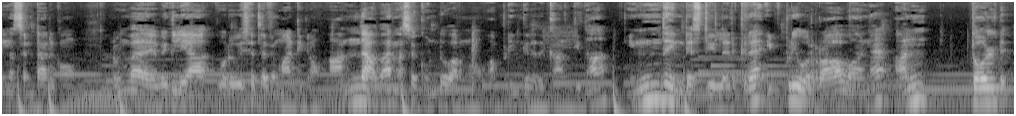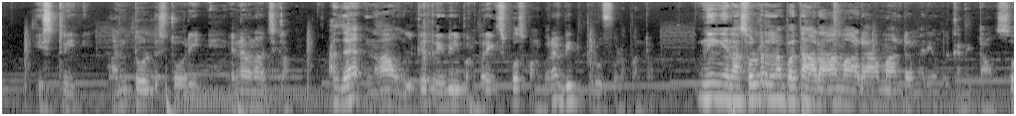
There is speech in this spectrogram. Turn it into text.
இன்னசென்ட்டாக இருக்கும். ரொம்ப வெகுலியாக ஒரு விஷயத்துல போய் மாட்டிக்கிறோம். அந்த அவேர்னஸை கொண்டு வரணும் அப்படிங்கிறதுக்காண்டி தான் இந்த இண்டஸ்ட்ரியில் இருக்கிற இப்படி ஒரு ராவான அன்டோல்டு ஹிஸ்ட்ரி அன்டோல்டு ஸ்டோரி என்ன வேணால் வச்சுக்கலாம். அதை நான் உங்களுக்கு ரிவீல் பண்ண போகிறேன் எக்ஸ்போஸ் பண்ண போகிறேன் வித் ப்ரூஃபோட பண்ணுறேன் நீங்கள் நான் சொல்கிறதெல்லாம் பார்த்தா அட ஆமா அட ஆமான்ற மாதிரி உங்களுக்கு கனெக்ட் ஆகும். ஸோ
